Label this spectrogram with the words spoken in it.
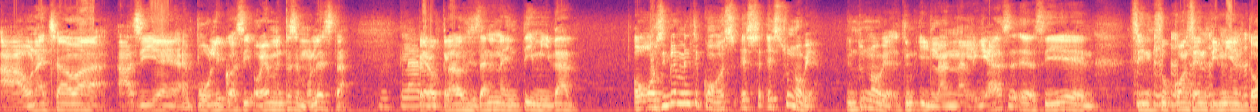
a una chava así eh, en público, así, obviamente se molesta. pues claro. Pero claro, si están en la intimidad. O, o simplemente como es, es, es tu novia. En tu novia. Y la nalgueas eh, así en, sin su consentimiento.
